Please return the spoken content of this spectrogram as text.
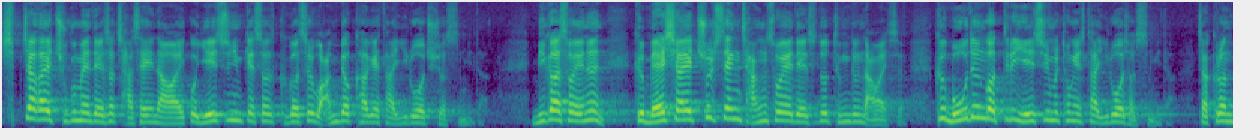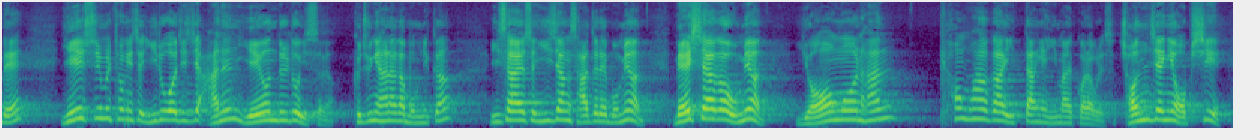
십자가의 죽음에 대해서 자세히 나와 있고 예수님께서 그것을 완벽하게 다 이루어 주셨습니다. 미가서에는 그 메시아의 출생 장소에 대해서도 등등 나와 있어요. 그 모든 것들이 예수님을 통해서 다 이루어졌습니다. 자, 그런데 예수님을 통해서 이루어지지 않은 예언들도 있어요. 그 중에 하나가 뭡니까? 이사야서 2장 4절에 보면 메시아가 오면 영원한 평화가 이 땅에 임할 거라고 그랬어요. 전쟁이 없이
